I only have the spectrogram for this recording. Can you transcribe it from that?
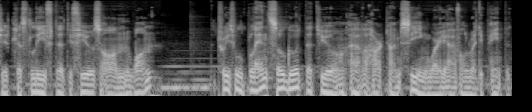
If you just leave the diffuse on 1, the trees will blend so good that you have a hard time seeing where you have already painted.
